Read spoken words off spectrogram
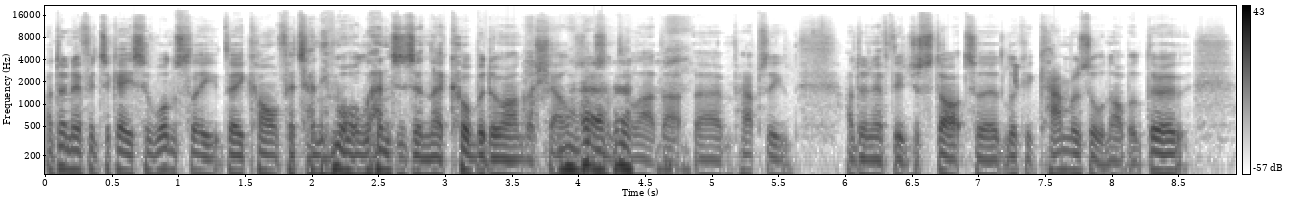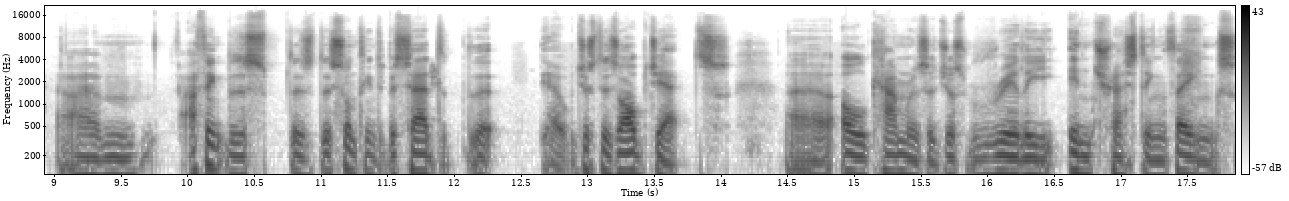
I don't know if it's a case of once they, they can't fit any more lenses in their cupboard or on the shelves or something like that. Um, perhaps they, I don't know if they just start to look at cameras or not. But um, I think there's there's there's something to be said that you know just as objects, uh, old cameras are just really interesting things.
